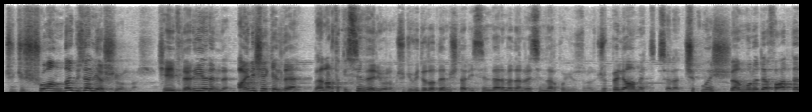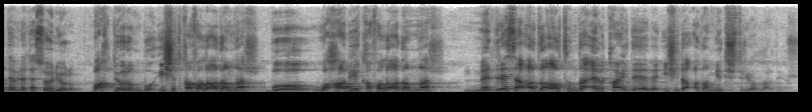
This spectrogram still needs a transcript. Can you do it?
Çünkü şu anda güzel yaşıyorlar. Keyifleri yerinde. Aynı şekilde ben artık isim veriyorum. Çünkü videoda demişler isim vermeden resimler koyuyorsunuz. Cübbeli Ahmet mesela çıkmış. Ben bunu defaatle devlete söylüyorum. Bak diyorum bu işit kafalı adamlar, bu Vahabi kafalı adamlar medrese adı altında El-Kaide'ye ve IŞİD'e adam yetiştiriyorlar diyor.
